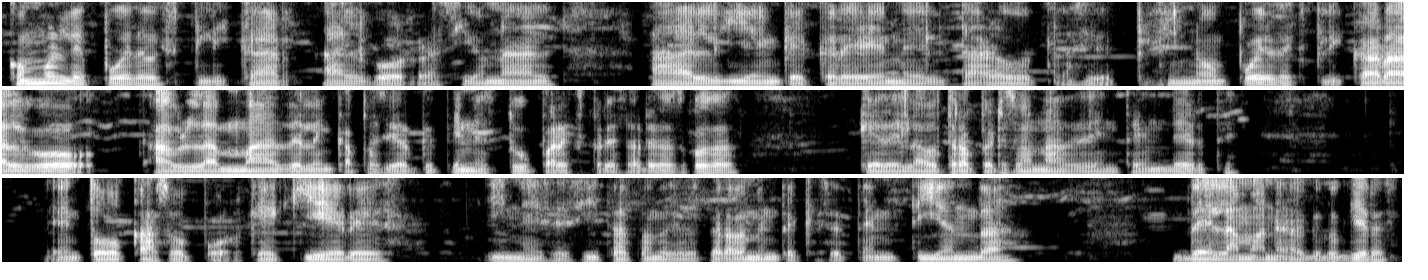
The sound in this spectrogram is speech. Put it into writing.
¿Cómo le puedo explicar algo racional a alguien que cree en el tarot. Así pues, si no puedes explicar algo, habla más de la incapacidad que tienes tú para expresar esas cosas que de la otra persona de entenderte. En todo caso, ¿por qué quieres y necesitas tan desesperadamente que se te entienda de la manera que tú quieres?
